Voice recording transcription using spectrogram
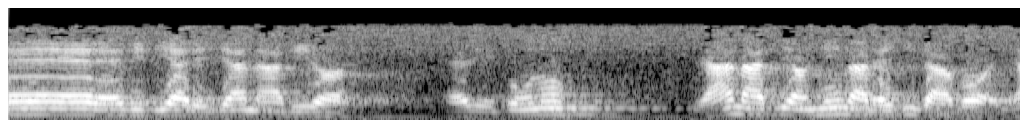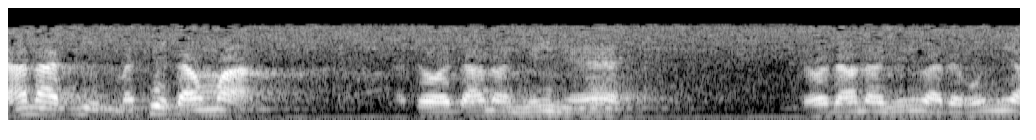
ယ်အဲ့ဒီတရားတွေကြားနာပြီးတော့အဲ့ဒီအကုန်လုံးညာနာပြောင်းငြိမ်းတာလည်းရှိတာပေါ့ညာနာဖြစ်မဖြစ်တော့မှအတော်တန်းတော့ငြိမ်းတယ်တော်တန်းတော့ငြိမ်းပါတယ်ဘုန်းကြီးက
